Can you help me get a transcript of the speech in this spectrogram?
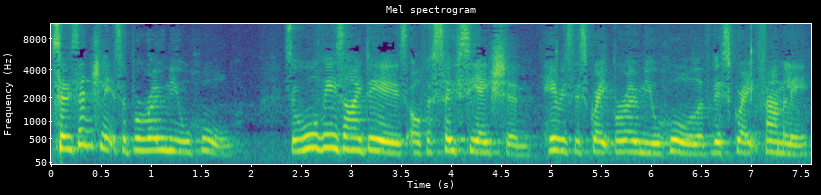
So essentially, it's a baronial hall. So, all these ideas of association here is this great baronial hall of this great family,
